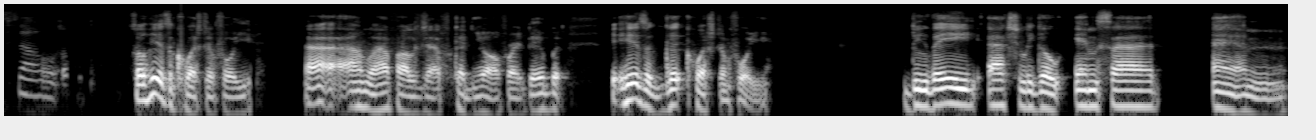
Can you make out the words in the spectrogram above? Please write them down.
So So here's a question for you. I, I, I apologize for cutting you off right there, but here's a good question for you. Do they actually go inside and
